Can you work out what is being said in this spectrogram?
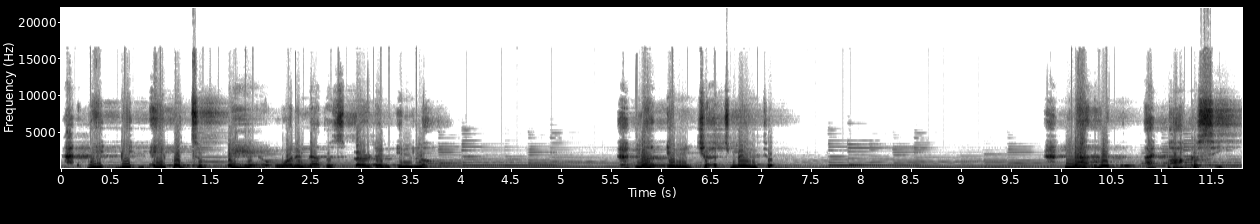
That we be able to bear one another's burden in love, not in judgment, not with hypocrisy,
